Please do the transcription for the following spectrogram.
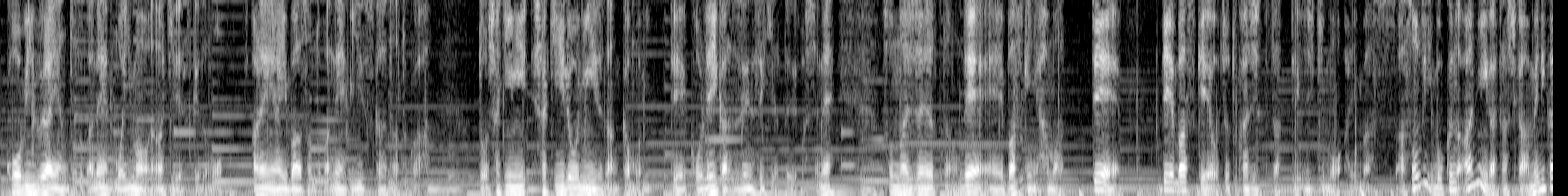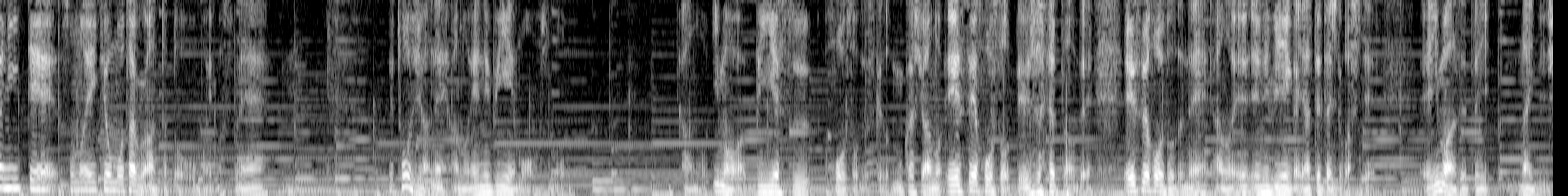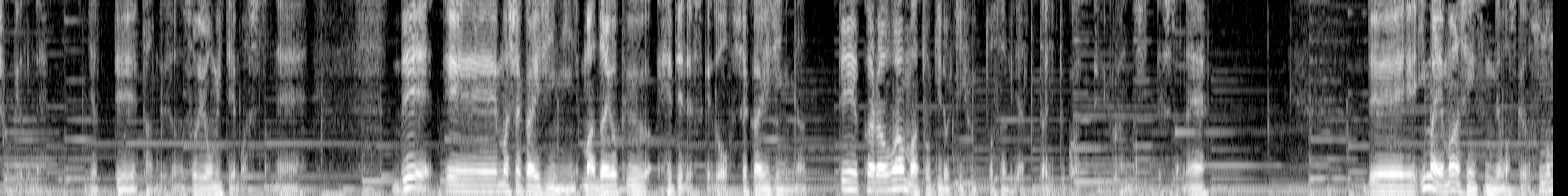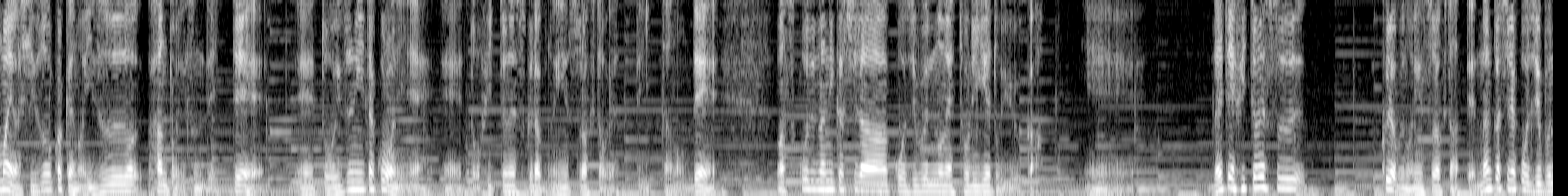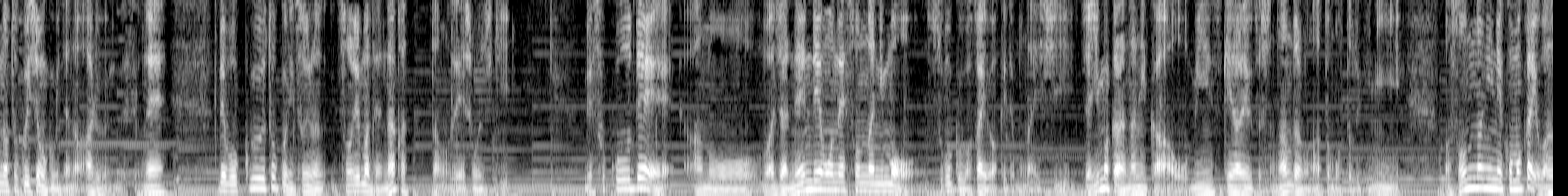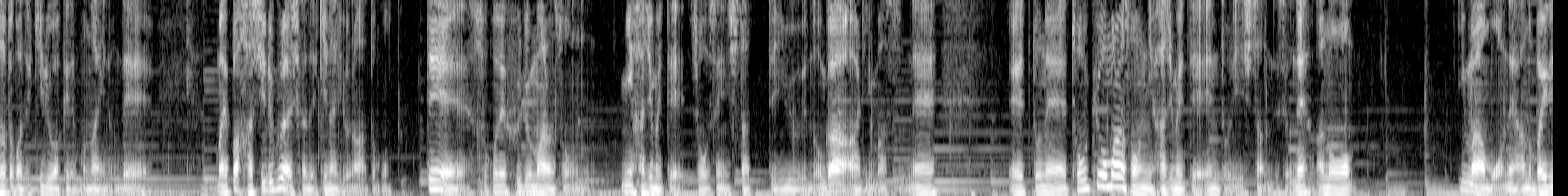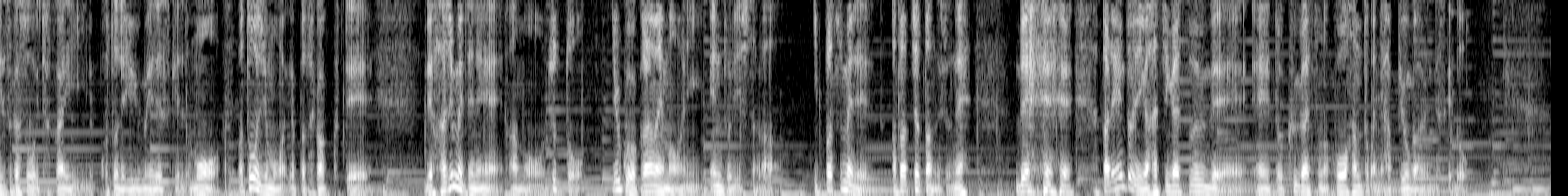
コービー・ブライアントとかね、もう今は亡きですけども、アレン・アイバーソンとかね、ビース・カーターとか、と、シャキ、シャキール・オニールなんかも行って、こう、レイカーズ全席やったりとかしてね。そんな時代だったので、えー、バスケにハマって、で、バスケをちょっとかじってたっていう時期もあります。あ、その時僕の兄が確かアメリカにいて、その影響も多分あったと思いますね。うん、で当時はね、あの NBA も、その、あの、今は BS 放送ですけど、昔はあの衛星放送っていう時代だったので、衛星放送でね、あの NBA がやってたりとかして、今は絶対ないんでしょうけどね、やってたんですよね。それを見てましたね。で、えー、まあ、社会人に、まあ、大学経てですけど、社会人になってからは、まあ、時々フットサルやったりとかっていう感じでしたね。で、今山梨に住んでますけど、その前は静岡県の伊豆半島に住んでいて、えっ、ー、と、伊豆にいた頃にね、えっ、ー、と、フィットネスクラブのインストラクターをやっていたので、まあ、そこで何かしら、こう自分のね、取り柄というか、えー、大体フィットネスクラブのインストラクターって何かしらこう自分の得意種目みたいなのあるんですよね。で、僕特にそういうの、それまでなかったので、正直。で、そこで、あの、まあ、じゃあ年齢もね、そんなにもう、すごく若いわけでもないし、じゃあ今から何かを身につけられるとしたら何だろうなと思った時に、まあ、そんなにね、細かい技とかできるわけでもないので、まあ、やっぱ走るぐらいしかできないよなと思って、そこでフルマラソンに初めて挑戦したっていうのがありますね。えっとね、東京マラソンに初めてエントリーしたんですよね。あの、今はもうね、あの倍率がすごい高いことで有名ですけれども、まあ、当時もやっぱ高くて、で、初めてね、あの、ちょっとよくわからないままにエントリーしたら、一発目で当たっちゃったんですよね。で、あれエントリーが8月で、えっ、ー、と、9月の後半とかに発表があるんですけど、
